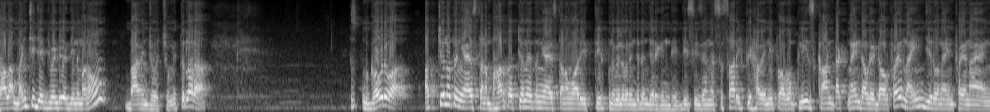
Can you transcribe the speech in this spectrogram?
చాలా మంచి జడ్జిమెంట్ దీన్ని మనం భావించవచ్చు. మిత్రులారా గౌరవ అత్యున్నత న్యాయస్థానం భారత అత్యున్నత న్యాయస్థానం వారి తీర్పును వెలువరించడం జరిగింది. This is N SSR if you have any problem please contact nine double eight double five nine zero nine five nine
